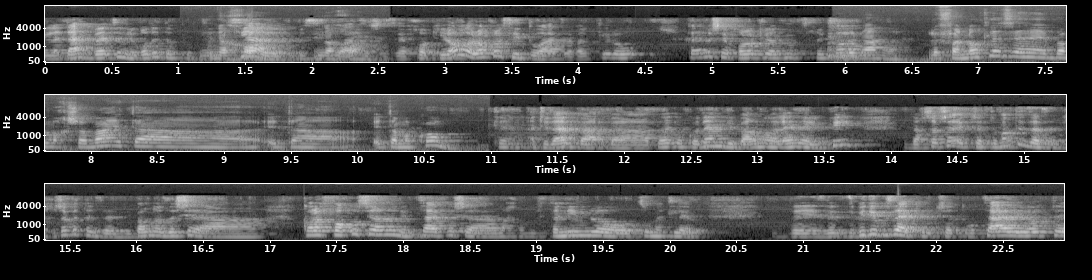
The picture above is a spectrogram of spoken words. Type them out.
לדעת בעצם לראות את הפוטנציאל נכון, בסיטואציה, נכון. שזה יכול, כי לא, לא כל סיטואציה, אבל כאילו, כאלה שיכולות להיות מצחיקות. לגמרי. לפנות לזה במחשבה את, ה, את, ה, את המקום. כן, את יודעת, בפרק הקודם דיברנו על NLP, ועכשיו כשאת אומרת את זה, אז אני חושבת על זה, דיברנו על זה שכל הפוקוס שלנו נמצא איפה שאנחנו מפנים לו תשומת לב. וזה זה בדיוק זה, כאילו כשאת רוצה להיות אה,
